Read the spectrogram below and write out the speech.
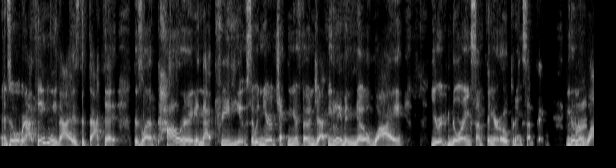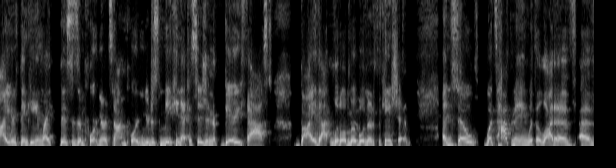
And so what we're not thinking about is the fact that there's a lot of power in that preview. So when you're checking your phone, Jeff, you don't even know why you're ignoring something or opening something. You don't right. know why you're thinking like this is important or it's not important. You're just making that decision very fast by that little mobile notification. And so what's happening with a lot of, of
